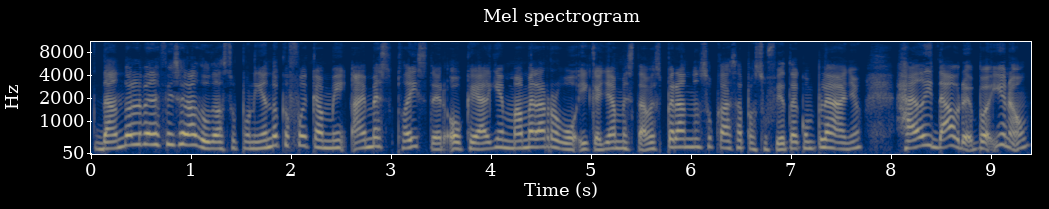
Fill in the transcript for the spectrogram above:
dando el beneficio de la duda, suponiendo que fue que a mí I misplaced it o que alguien más me la robó y que ella me estaba esperando en su casa para su fiesta de cumpleaños, highly doubt it, but you know,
